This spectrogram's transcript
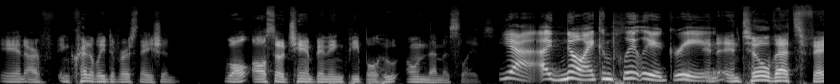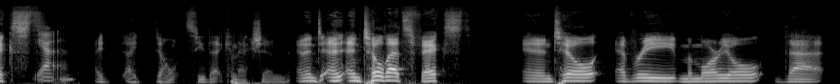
in our incredibly diverse nation while also championing people who own them as slaves. Yeah, I no, I completely agree. And until that's fixed, yeah. I I don't see that connection. And, and until that's fixed, and until every memorial that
